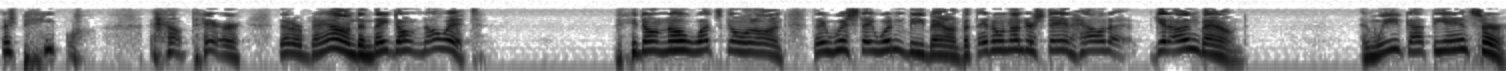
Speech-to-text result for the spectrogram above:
There's people out there that are bound and they don't know it. They don't know what's going on. They wish they wouldn't be bound, but they don't understand how to get unbound. And we've got the answer.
